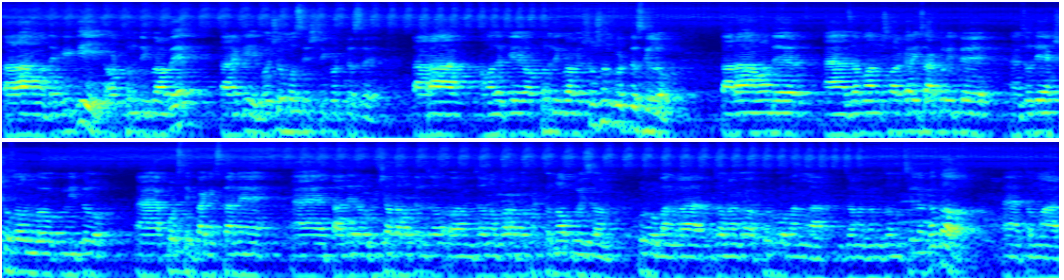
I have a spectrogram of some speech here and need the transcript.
তারা আমাদেরকে কি অর্থনৈতিকভাবে তারা কি বৈষম্য সৃষ্টি করতেছে? তারা আমাদেরকে অর্থনৈতিকভাবে শোষণ করতেছিল। তারা আমাদের যেমন সরকারি চাকরিতে যদি একশো জন লোক নিত পশ্চিম পাকিস্তানে তাদের অফিস আদালতের জ- আহ, জন্য বরাদ্দ থাকতো নব্বই জন। পূর্ব বাংলা জনগণ পূর্ব বাংলা জনগণের জন্য ছিল কত? তোমার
